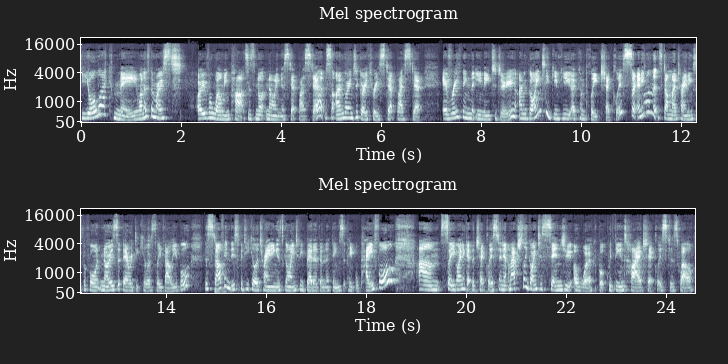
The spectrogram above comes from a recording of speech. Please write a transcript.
you're like me. One of the most overwhelming parts is not knowing the step by step. So I'm going to go through step by step everything that you need to do. I'm going to give you a complete checklist. So, anyone that's done my trainings before knows that they're ridiculously valuable. The stuff in this particular training is going to be better than the things that people pay for. Um, so, you're going to get the checklist, and I'm actually going to send you a workbook with the entire checklist as well.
